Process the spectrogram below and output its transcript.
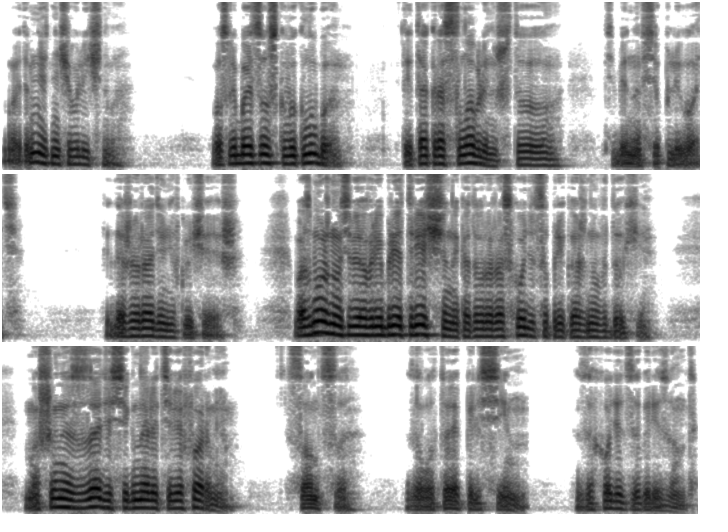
В этом нет ничего личного. После бойцовского клуба ты так расслаблен, что тебе на все плевать. Ты даже радио не включаешь. Возможно, у тебя в ребре трещины, которые расходятся при каждом вдохе. Машины сзади сигналят тебе фарами. Солнце, золотой апельсин, заходит за горизонт.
